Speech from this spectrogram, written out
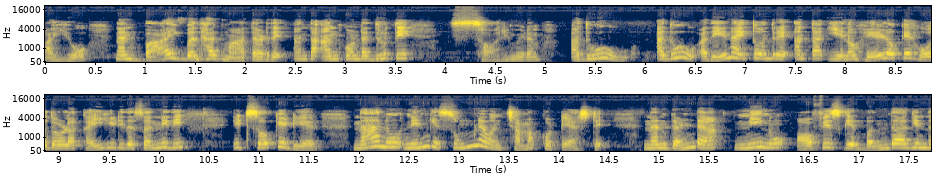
ಅಯ್ಯೋ, ನಾನು ಬಾಯಿಗೆ ಬಂದ ಹಾಗೆ ಮಾತಾಡಿದೆ ಅಂತ ಅಂದ್ಕೊಂಡ ಧೃತಿ ಸಾರಿ ಮೇಡಮ್ ಅದು ಅದು ಅದೇನಾಯಿತು ಅಂದರೆ ಅಂತ ಏನೋ ಹೇಳೋಕೆ ಹೋದವಳ ಕೈ ಹಿಡಿದ ಸನ್ನಿಧಿ, ಇಟ್ಸ್ ಓಕೆ ಡಿಯರ್, ನಾನು ನಿನಗೆ ಸುಮ್ಮನೆ ಒಂದು ಚಮಕ್ ಕೊಟ್ಟೆ ಅಷ್ಟೆ. ನನ್ನ ಗಂಡ ನೀನು ಆಫೀಸ್ಗೆ ಬಂದಾಗಿಂದ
